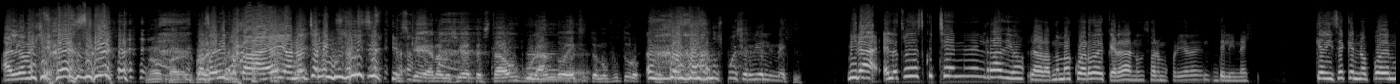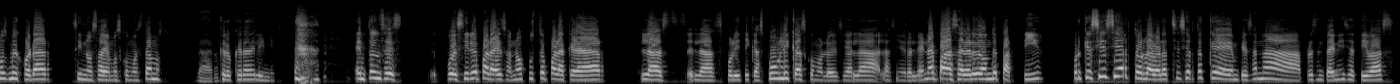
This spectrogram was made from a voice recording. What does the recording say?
Algo me quiere decir. No, para- No para- soy diputada, ¿eh? Yo no he hecho ninguna iniciativa. Es que Ana Lucía te está augurando éxito en un futuro. ¿Cómo nos puede servir el INEGI? Mira, el otro día escuché en el radio, la verdad no me acuerdo de qué era el anuncio, a lo mejor ya era del, del INEGI, que dice que no podemos mejorar si no sabemos cómo estamos. Claro. Creo que era del INEGI. Entonces, pues sirve para eso, ¿no? Justo para crear las, las políticas públicas, como lo decía la, la señora Elena, para saber de dónde partir. Porque sí es cierto, la verdad sí es cierto que empiezan a presentar iniciativas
